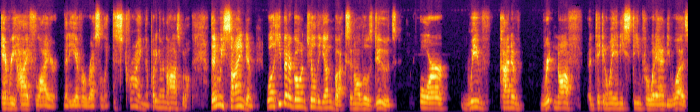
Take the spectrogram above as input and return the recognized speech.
every high flyer that he ever wrestled, like destroying them, putting him in the hospital, then we signed him. Well, he better go and kill the young bucks and all those dudes, or we've kind of written off and taken away any steam for what Andy was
